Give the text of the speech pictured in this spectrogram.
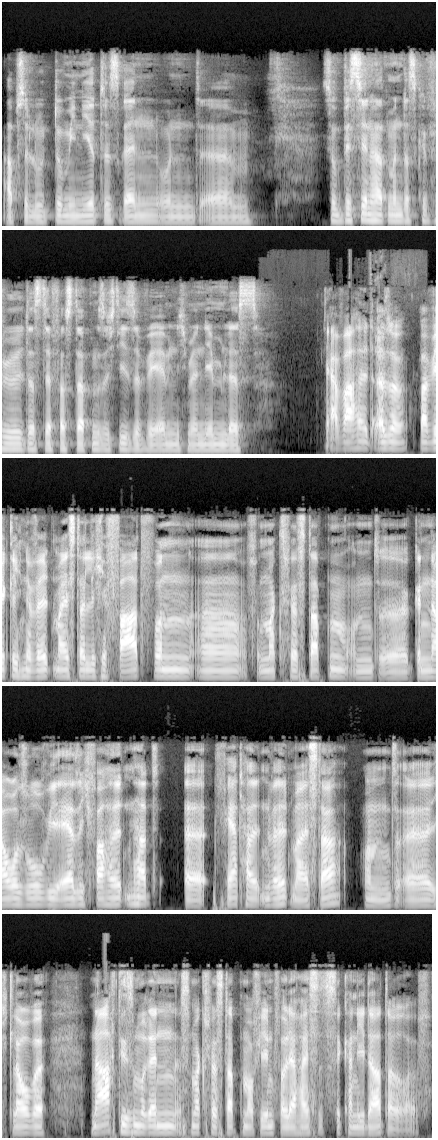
absolut dominiertes Rennen und ähm, so ein bisschen hat man das Gefühl, dass der Verstappen sich diese WM nicht mehr nehmen lässt. Ja, war halt, also war wirklich eine weltmeisterliche Fahrt von, äh, von Max Verstappen und äh, genau so, wie er sich verhalten hat, äh, fährt halt ein Weltmeister. Und äh, ich glaube, nach diesem Rennen ist Max Verstappen auf jeden Fall der heißeste Kandidat darauf.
